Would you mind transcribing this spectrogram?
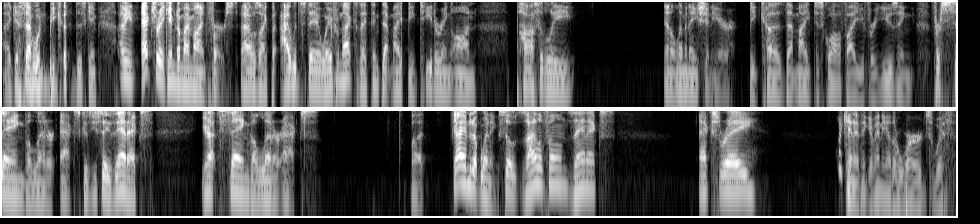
I guess I wouldn't be good at this game. I mean, X-ray came to my mind first, and I was like, but I would stay away from that because I think that might be teetering on possibly an elimination here because that might disqualify you for using for saying the letter X because you say Xanax, you're not saying the letter X. But Guy ended up winning. So xylophone, Xanax, X-ray. Why can't I think of any other words with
